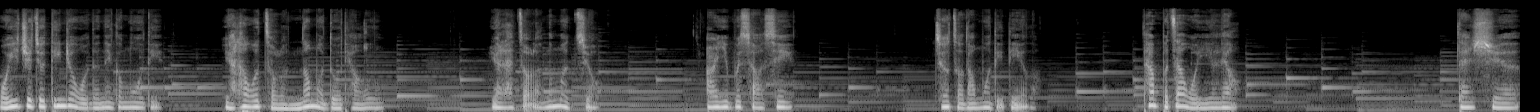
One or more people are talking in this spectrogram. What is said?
我一直就盯着我的那个目的。原来我走了那么多条路，原来走了那么久，而一不小心就走到目的地了。它不在我意料，但是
